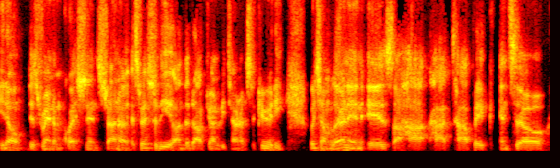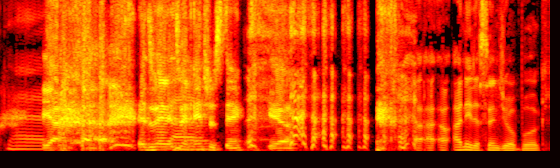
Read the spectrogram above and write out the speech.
you know, just random questions. Trying to, especially on the doctrine of eternal security, which I'm learning is a hot, hot topic, and so Yeah. yeah, it's been it's been interesting. Yeah, I, I, I need to send you a book.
